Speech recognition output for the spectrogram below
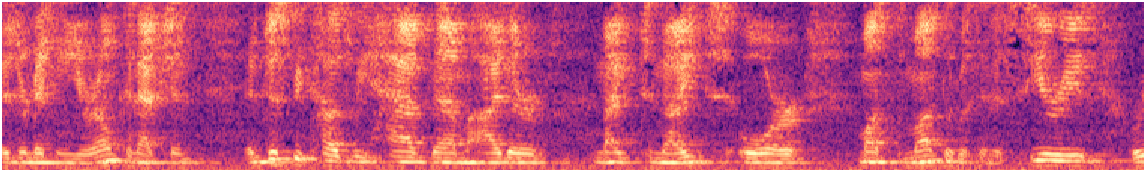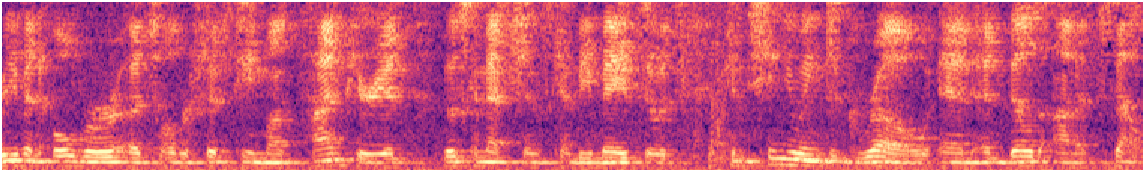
as you're making your own connections. And just because we have them either night to night or month to month or within a series or even over a 12 or 15 month time period, those connections can be made. So it's continuing to grow and, and build on itself.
